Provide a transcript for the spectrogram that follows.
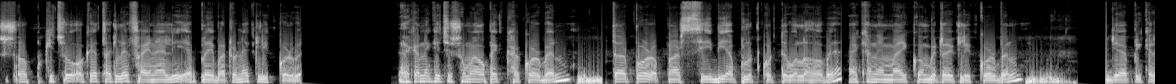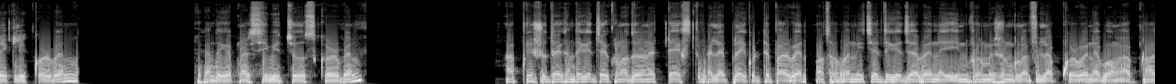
সব কিছু ওকে থাকলে ফাইনালি অ্যাপ্লাই বাটনে ক্লিক করবেন। এখানে কিছু সময় অপেক্ষা করবেন। তারপর আপনার সিবি আপলোড করতে বলা হবে। এখানে মাই কম্পিউটারে ক্লিক করবেন। মিডিয়া পিকারে ক্লিক করবেন। এখান থেকে আপনার সিবি চুজ করবেন। আপনি শুধু এখান থেকে যে কোনো ধরনের টেক্সট ফাইল অ্যাপ্লাই করতে পারবেন, অথবা নিচের দিকে যাবেন, এই ইনফরমেশনগুলো ফিল আপ করবেন এবং আপনার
